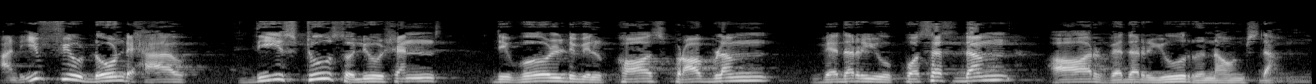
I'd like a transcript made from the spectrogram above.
And if you don't have these two solutions, the world will cause problem whether you possess them or whether you renounce them.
